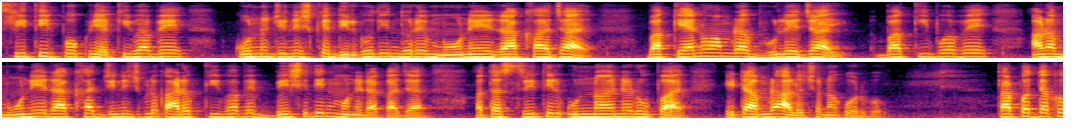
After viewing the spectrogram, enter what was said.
স্মৃতির প্রক্রিয়া কীভাবে কোনো জিনিসকে দীর্ঘদিন ধরে মনে রাখা যায় বা কেন আমরা ভুলে যাই বা কীভাবে আমরা মনে রাখার জিনিসগুলোকে আরও কীভাবে বেশি দিন মনে রাখা যায়, অর্থাৎ স্মৃতির উন্নয়নের উপায়, এটা আমরা আলোচনা করব। তারপর দেখো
